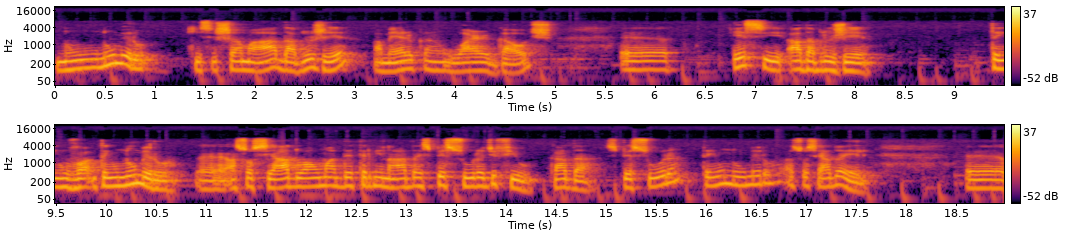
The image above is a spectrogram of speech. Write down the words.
num número que se chama AWG, American Wire Gauge. É, esse AWG tem um, tem um número é, associado a uma determinada espessura de fio. Cada espessura tem um número associado a ele. É,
